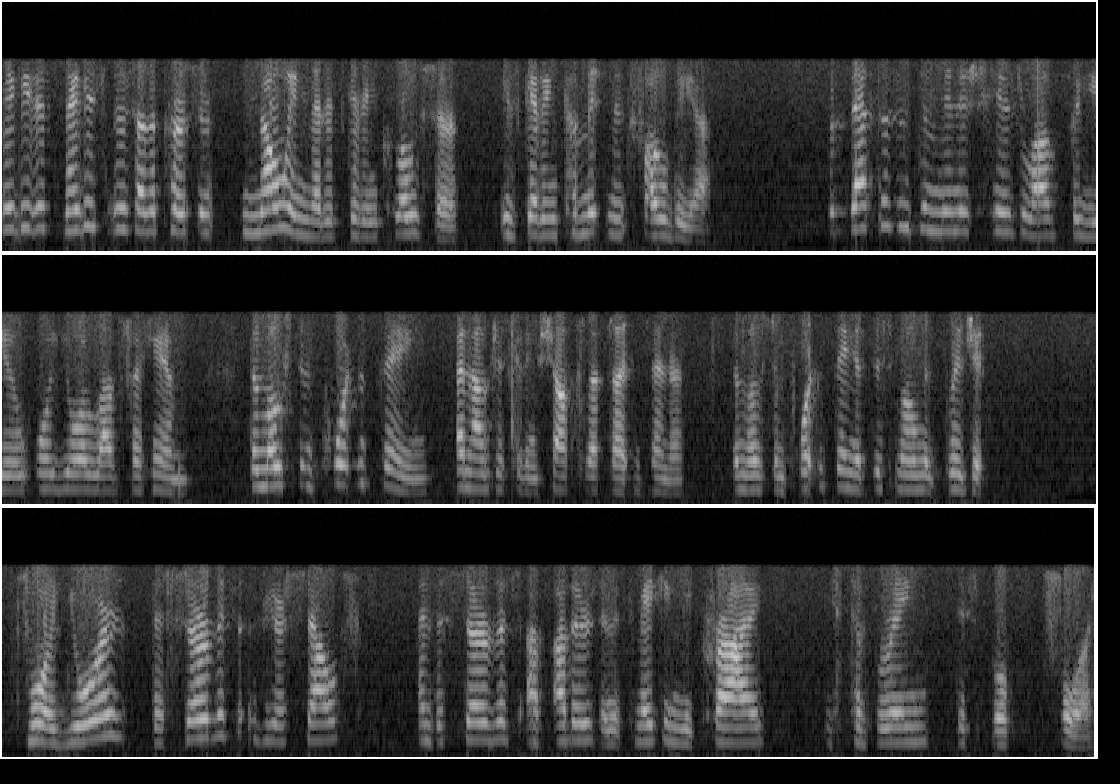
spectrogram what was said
maybe this maybe this other person knowing that it's getting closer is getting commitment phobia but that doesn't diminish his love for you or your love for him. The most important thing, and I'm just getting shocked left, right, and center. The most important thing at this moment, Bridget, for your the service of yourself and the service of others, and it's making me cry, is to bring this book forth.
